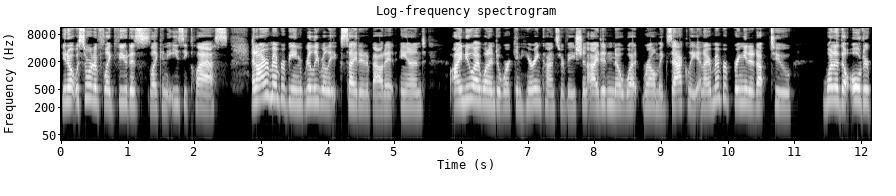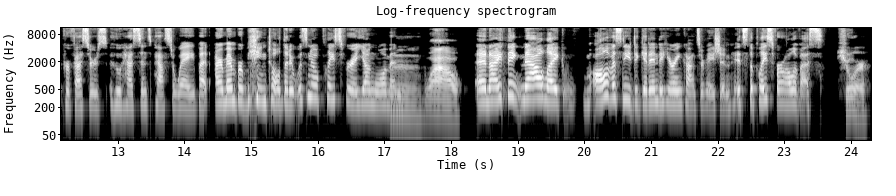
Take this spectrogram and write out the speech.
You know, it was sort of like viewed as like an easy class. And I remember being really, really excited about it. And I knew I wanted to work in hearing conservation. I didn't know what realm exactly. And I remember bringing it up to one of the older professors who has since passed away, but I remember being told that it was no place for a young woman. Mm, wow. And I think now, like, all of us need to get into hearing conservation. It's the place for all of us. Sure.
